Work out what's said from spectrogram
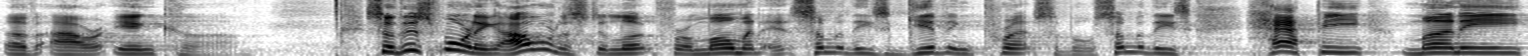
of our income. So, this morning, I want us to look for a moment at some of these giving principles, some of these happy money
